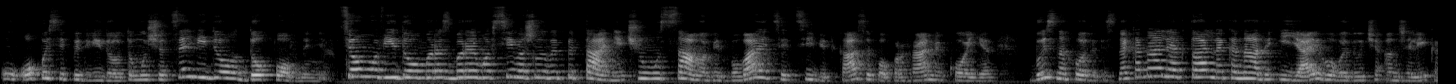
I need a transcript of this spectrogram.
у описі під відео, тому що це відео доповнення. В цьому відео ми розберемо всі важливі питання, чому саме відбуваються ці відкази по програмі КОЄР. Ви знаходитесь на каналі Актуальна Канада і я його ведуча Анжеліка.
